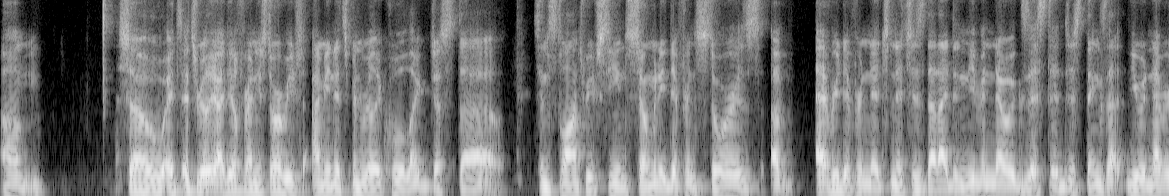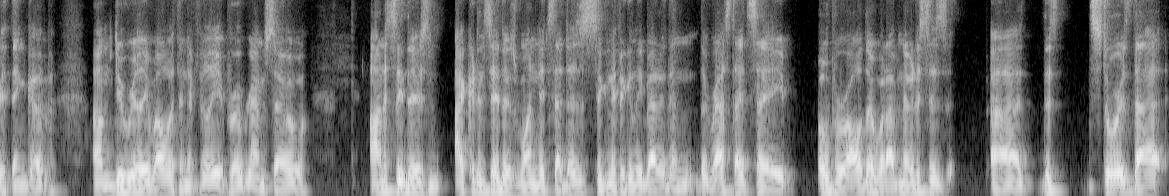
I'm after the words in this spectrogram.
Um, so it's it's really ideal for any store. We've I mean it's been really cool. Like just uh, since launch, we've seen so many different stores of every different niche, niches that I didn't even know existed, just things that you would never think of, um, do really well with an affiliate program. So honestly, there's I couldn't say there's one niche that does significantly better than the rest. I'd say overall, though, what I've noticed is uh, the stores that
